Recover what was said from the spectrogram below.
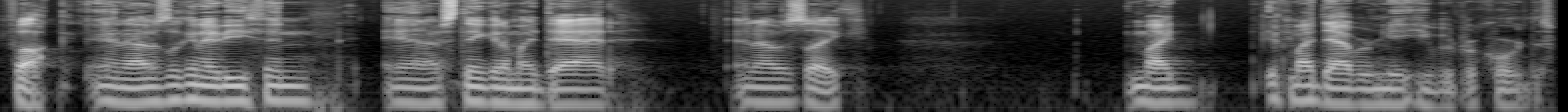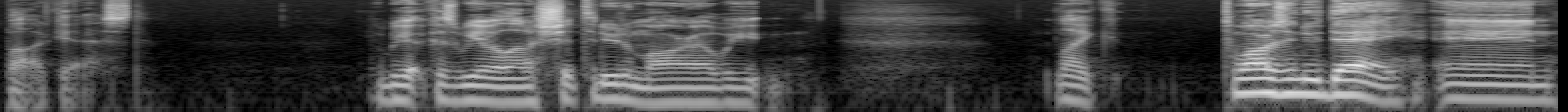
fuck. And I was looking at Ethan and I was thinking of my dad. And I was like, my if my dad were me, he would record this podcast. Because we have a lot of shit to do tomorrow. We like tomorrow's a new day and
